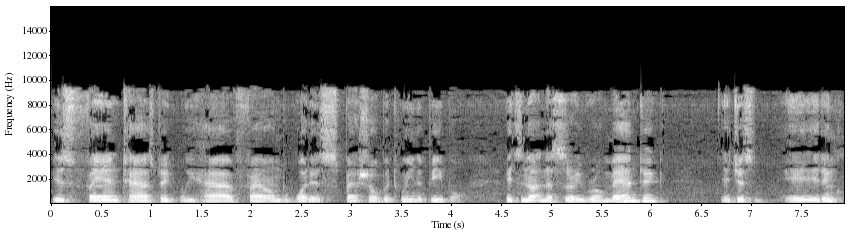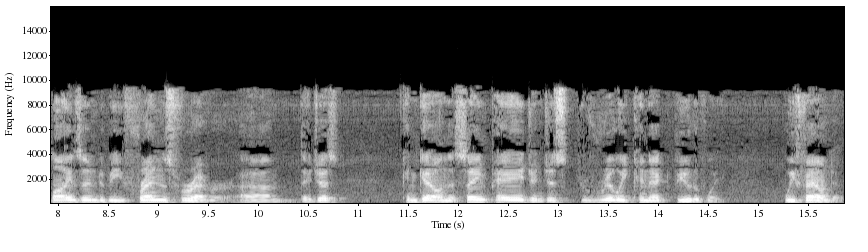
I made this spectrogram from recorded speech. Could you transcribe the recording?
is fantastic. We have found what is special between the people. It's not necessarily romantic, it just it inclines them to be friends forever. Um, they just can get on the same page and just really connect beautifully. We found it.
